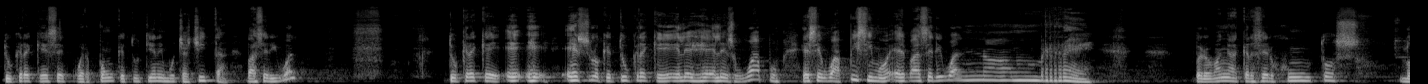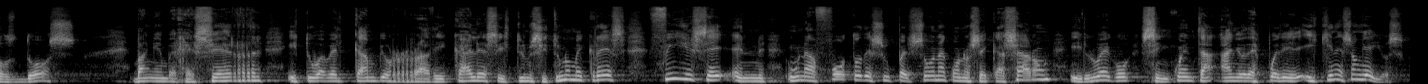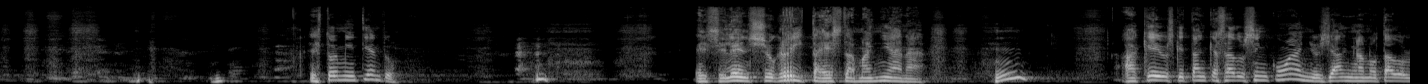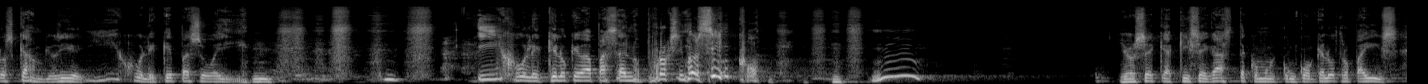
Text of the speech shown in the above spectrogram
¿Tú crees que ese cuerpón que tú tienes, muchachita, va a ser igual? ¿Tú crees que eh, eh, es lo que tú crees que él es, él es guapo? Ese guapísimo, él va a ser igual? No, hombre. Pero van a crecer juntos los dos van a envejecer y tú vas a ver cambios radicales. Si tú, no me crees, fíjese en una foto de su persona cuando se casaron y luego 50 años después. ¿Y quiénes son ellos? Estoy mintiendo. El silencio grita esta mañana. ¿Mm? Aquellos que están casados cinco años ya han anotado los cambios. Y, híjole, ¿qué pasó ahí? híjole, ¿qué es lo que va a pasar en los próximos cinco? Yo sé que aquí se gasta como con cualquier otro país.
